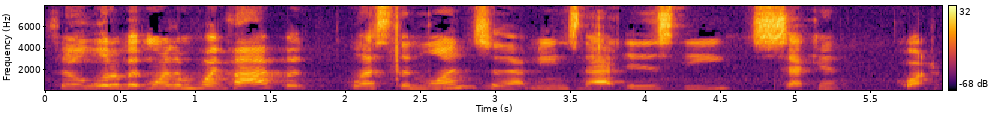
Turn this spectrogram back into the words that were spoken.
So a little bit more than 0.5, but less than 1. So that means that is the second quadrant.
